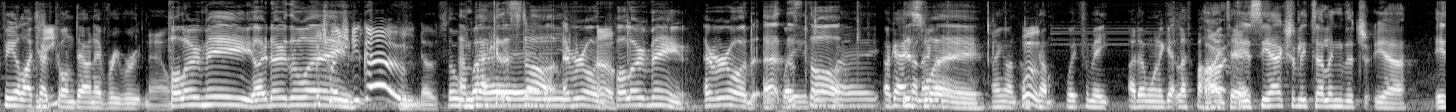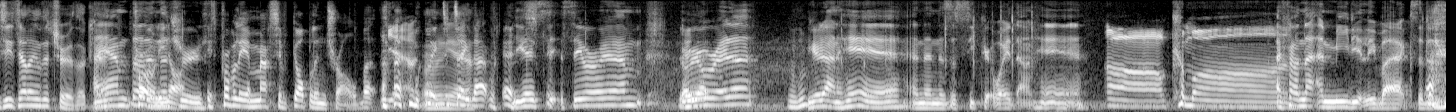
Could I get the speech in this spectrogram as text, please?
feel like I've gone down every route now Follow me. I know the way. Which way did you go? he go? knows the I'm way back at the start. Everyone, Oh. follow me. Everyone, at Way, the start. way. okay hang this on, hang way. on, hang on Whoa. come, wait for me I don't want to get left Or behind here is he actually telling the truth? Yeah. Is he telling the truth? Okay. I am telling Probably the not. truth. It's probably a massive goblin troll, but Yeah. I'm willing Oh, to yeah. take that risk. You guys see, see where I am? Yeah, Are we yeah. all ready? Mm-hmm. You go down here, and then there's a secret way down here. Oh, come on. I found that immediately by accident.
